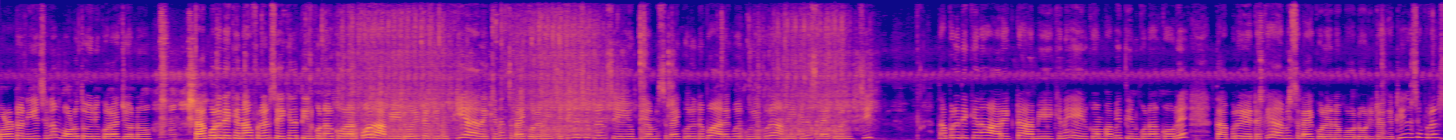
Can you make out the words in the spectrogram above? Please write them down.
বড়টা নিয়েছিলাম, বড় তৈরি করার জন্য। তারপরে দেখে নাও ফ্রেন্ডস এখানে তিন কোনার করার পর আমি ডরিটাকে ঢুকিয়ে আর এখানে সেলাই করে নিয়েছি, ঠিক আছে ফ্রেন্ডস এই অবধি আমি সেলাই করে নেব, আরেকবার ঘুরিয়ে পরে আমি এখানে সেলাই করে নিচ্ছি। তারপরে দেখে নাও আরেকটা আমি এখানে এরকমভাবে তিন কোনা করে তারপরে এটাকে আমি সেলাই করে নেব ডরিটাকে ঠিক আছে ফ্রেন্ডস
